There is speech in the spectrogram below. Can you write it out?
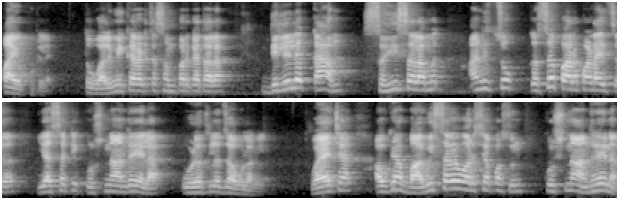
पाय फुटले. तो वाल्मिक कराडच्या संपर्कात आला. दिलेलं काम सही सलामत आणि चोख कसं पार पाडायचं यासाठी कृष्ण आंधळेला ओळखलं जाऊ लागलं. वयाच्या अवघ्या बावीसाव्या वर्षापासून कृष्ण आंधळेनं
